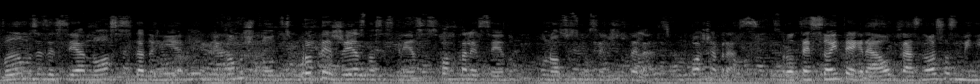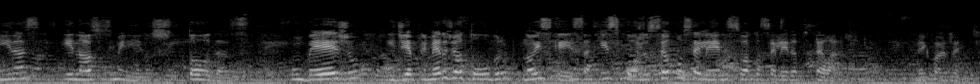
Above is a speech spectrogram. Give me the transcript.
vamos exercer a nossa cidadania e vamos todos proteger as nossas crianças, fortalecendo os nossos conselhos tutelares. Um forte abraço. Proteção integral para as nossas meninas e nossos meninos, todas. Um beijo e dia 1 de outubro, não esqueça, escolha o seu conselheiro e sua conselheira tutelar. Vem com a gente.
